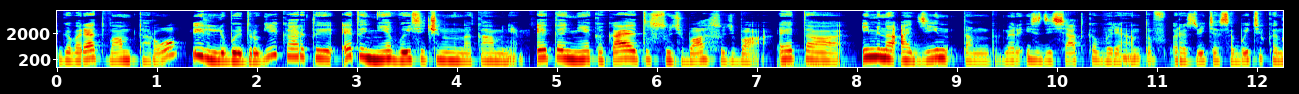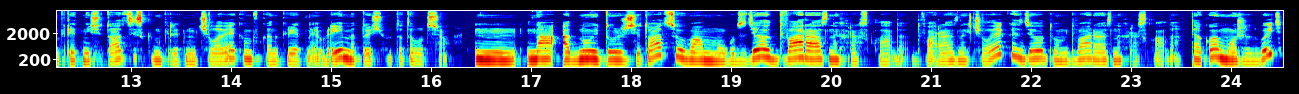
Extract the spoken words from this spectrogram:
говорят вам Таро или любые другие карты, это не высечено на камне. Это не какая-то судьба-судьба. Это именно один, там, например, из десятка вариантов развития событий в конкретной ситуации с конкретным человеком в конкретное время. То есть вот это вот все. На одну и ту же ситуацию вам могут сделать два разных расклада. Два разных человека сделают вам два разных расклада. Такое может быть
